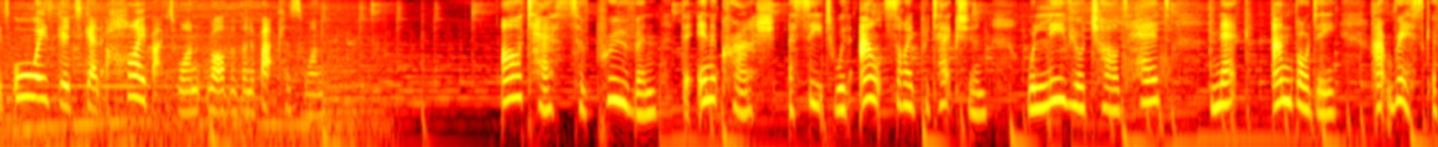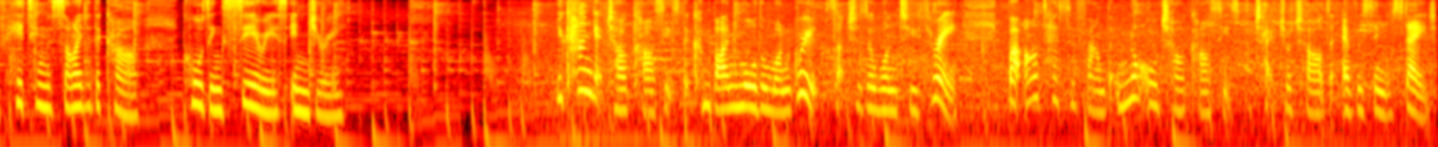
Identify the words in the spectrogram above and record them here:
it's always good to get a high-backed one rather than a backless one. Our tests have proven that in a crash, a seat without side protection will leave your child's head, neck and body at risk of hitting the side of the car, causing serious injury. You can get child car seats that combine more than one group, such as a 123, but our tests have found that not all child car seats protect your child at every single stage.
